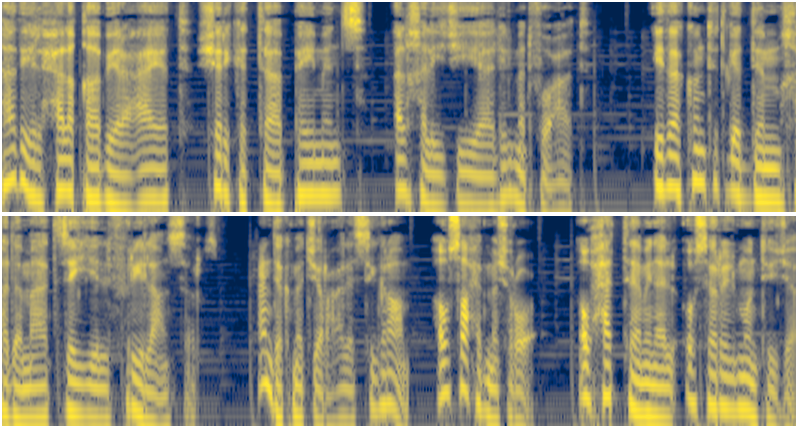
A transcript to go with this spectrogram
هذه الحلقة برعاية شركة Tap Payments الخليجية للمدفوعات. إذا كنت تقدم خدمات زي ال freelancers عندك متجر على إنستغرام أو صاحب مشروع أو حتى من الأسر المنتجة.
